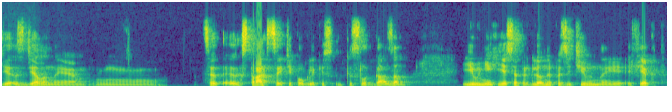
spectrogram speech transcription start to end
сделаны экстракцией типа углекислым газом, и у них есть определенный позитивный эффект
